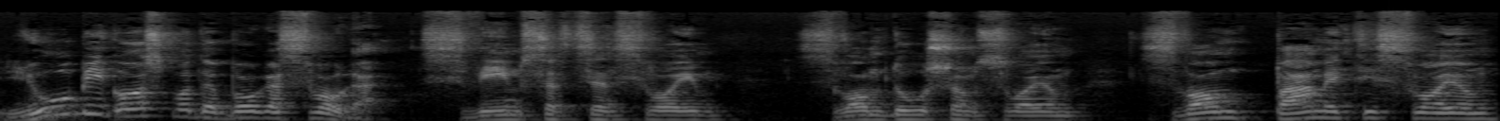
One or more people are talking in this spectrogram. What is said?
ljubi gospoda Boga svoga svim srcem svojim, svom dušom svojom, svom pameti svojom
